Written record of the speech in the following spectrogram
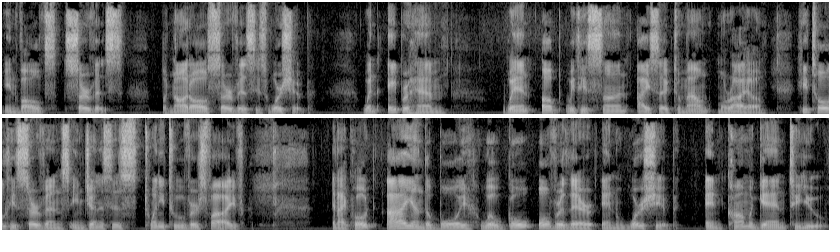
involves service, but not all service is worship. When Abraham went up with his son Isaac to Mount Moriah, he told his servants in Genesis 22, verse 5, and I quote, I and the boy will go over there and worship and come again to you.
